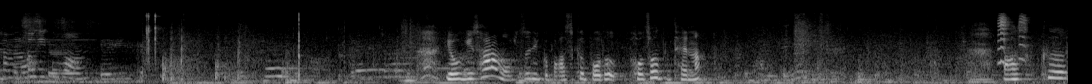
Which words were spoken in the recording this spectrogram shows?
감성이구먼. 여기 사람 없으니까 마스크 벗어, 벗어도 되나? 마스크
